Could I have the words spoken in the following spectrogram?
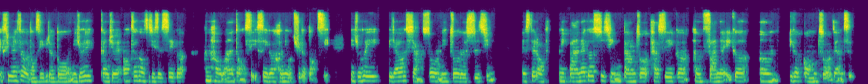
，experience 到的东西比较多，你就会感觉哦，这个东西其实是一个很好玩的东西，是一个很有趣的东西，你就会比较享受你做的事情，instead of 你把那个事情当做它是一个很烦的一个嗯一个工作这样子。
